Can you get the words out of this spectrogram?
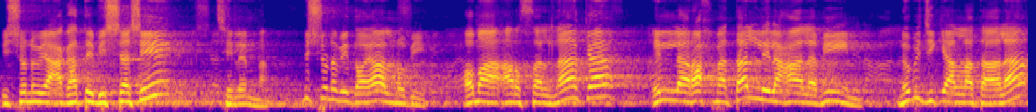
বিশ্বনবী আঘাতে বিশ্বাসী ছিলেন না। বিশ্বনবী দয়াল নবী। অমা আরসালনাকা ইল্লা রাহমাতাল্লিল আলামিন। নবীজিকে আল্লাহ তাআলা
